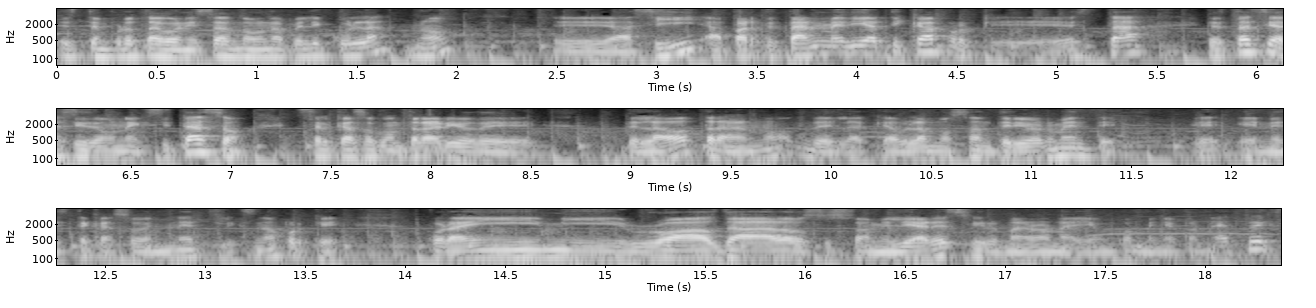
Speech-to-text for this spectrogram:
estén protagonizando una película, ¿no? eh, así, aparte tan mediática, porque esta, esta sí ha sido un exitazo. Es el caso contrario de, de la otra, ¿no? De la que hablamos anteriormente, en este caso en Netflix, ¿no? Porque por ahí mi Roald Dahl o sus familiares firmaron ahí un convenio con Netflix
